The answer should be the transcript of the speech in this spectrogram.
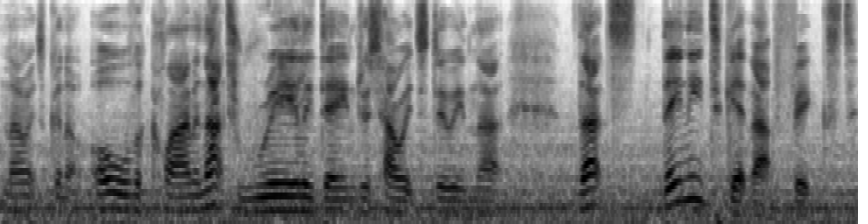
Now it's going to over climb, and that's really dangerous how it's doing that. That's they need to get that fixed.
